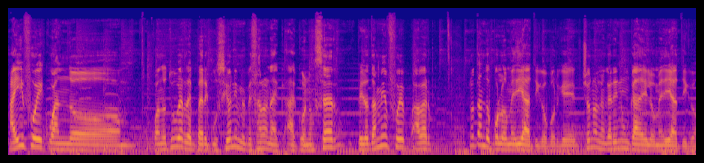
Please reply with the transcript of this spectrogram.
Ahí fue cuando, cuando tuve repercusión y me empezaron a, a conocer, pero también fue, a ver, no tanto por lo mediático, porque yo no lo encaré nunca de lo mediático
